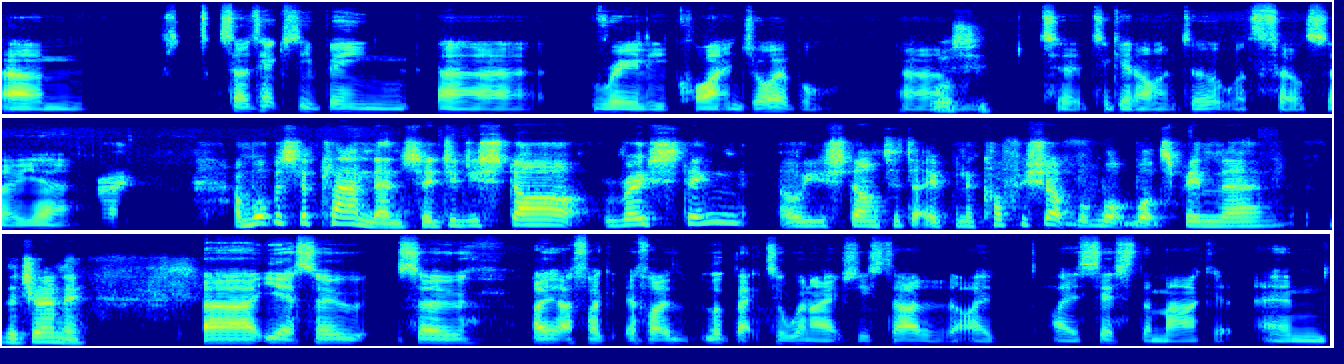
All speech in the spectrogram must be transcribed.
Um, so it's actually been uh, really quite enjoyable um, awesome. to to get on and do it with Phil. So yeah. And what was the plan then? So did you start roasting, or you started to open a coffee shop? What what's been the the journey? Uh, yeah, so so I, if I if I look back to when I actually started, I I assessed the market and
